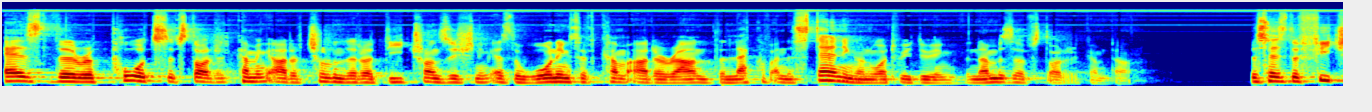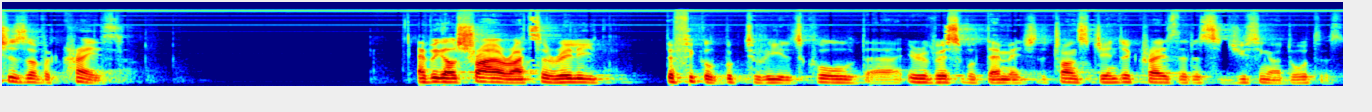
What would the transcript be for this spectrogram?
As the reports have started coming out of children that are detransitioning, as the warnings have come out around the lack of understanding on what we're doing, the numbers have started to come down. This has the features of a craze. Abigail Shrier writes a really difficult book to read. It's called uh, Irreversible Damage The Transgender Craze That Is Seducing Our Daughters.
